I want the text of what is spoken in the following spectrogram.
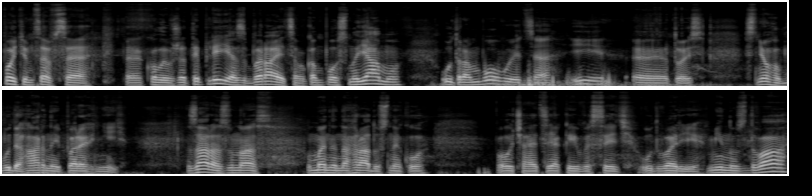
Потім це все, е, коли вже тепліє, збирається в компостну яму, утрамбовується і тобто, з нього буде гарний перегній. Зараз у нас у мене на градуснику, виходить, який висить у дворі, мінус 2.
